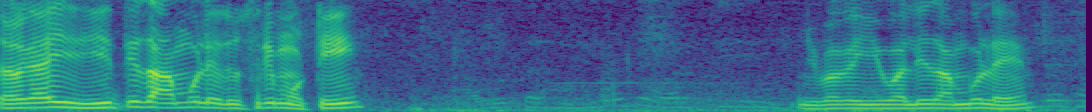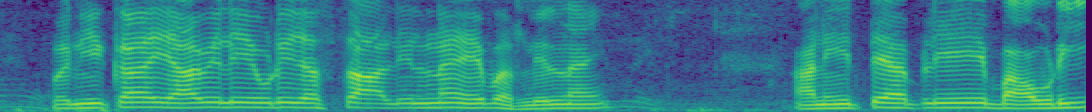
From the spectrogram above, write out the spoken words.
तर काही ही ती जांभूल आहे दुसरी मोठी. ही बघा ही वाली जांभूल आहे. पण ही काय यावेळी एवढी जास्त आलेली नाही भरलेली नाही. आणि इथे आपली बावडी.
